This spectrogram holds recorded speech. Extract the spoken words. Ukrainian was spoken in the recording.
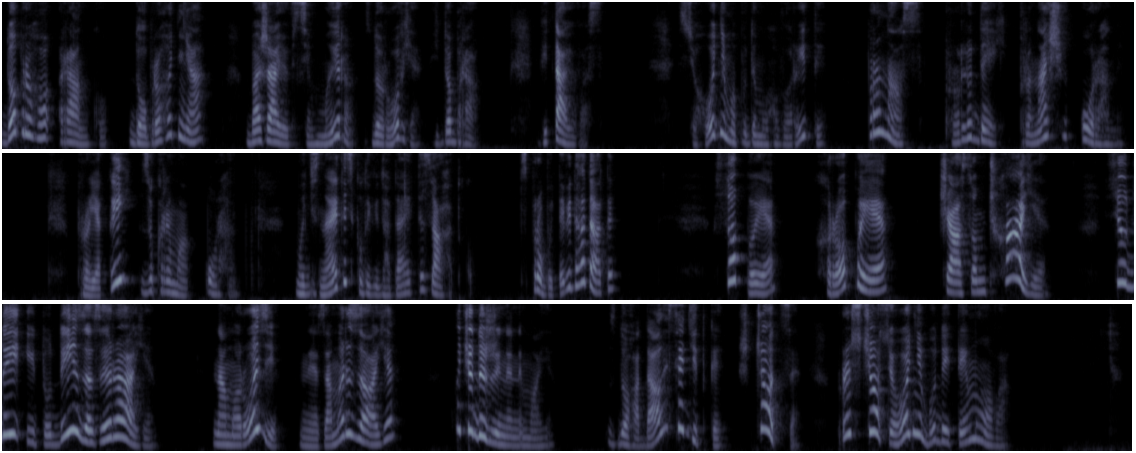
Доброго ранку, доброго дня! Бажаю всім мира, здоров'я і добра. Вітаю вас! Сьогодні ми будемо говорити про нас, про людей, про наші органи. Про який, зокрема, орган? Ви дізнаєтесь, коли відгадаєте загадку. Спробуйте відгадати. Сопе, хропе, часом чхає, сюди і туди зазирає. На морозі не замерзає, хоч одежини немає. Здогадалися, дітки, що це? Про що сьогодні буде йти мова?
